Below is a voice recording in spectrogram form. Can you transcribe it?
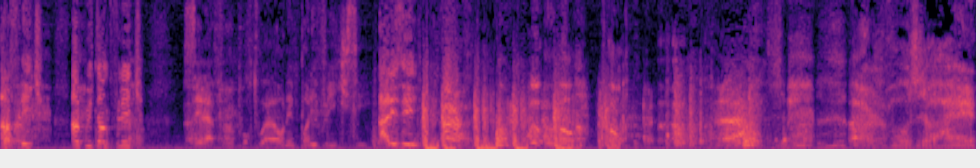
Un flic Un putain de flic C'est la fin pour toi. On n'aime pas les flics ici. Allez-y Je vous aurai.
